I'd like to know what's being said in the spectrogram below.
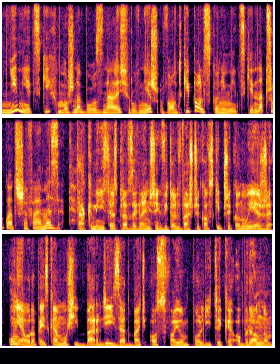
niemieckich można było znaleźć również wątki polsko-niemieckie, na przykład szefa MSZ. Tak, minister spraw zagranicznych Witold Waszczykowski przekonuje, że Unia Europejska musi bardziej zadbać o swoją politykę obronną.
